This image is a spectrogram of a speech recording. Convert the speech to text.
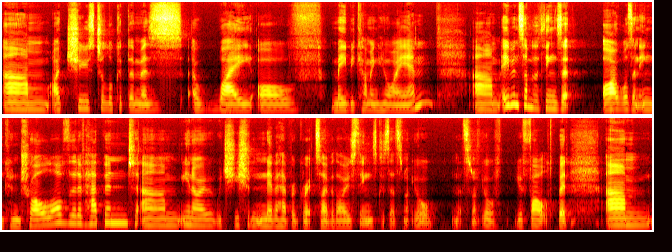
Um, I choose to look at them as a way of me becoming who I am. Um, even some of the things that I wasn't in control of that have happened, um, you know, which you shouldn't never have regrets over those things because that's not your that's not your your fault. But um,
